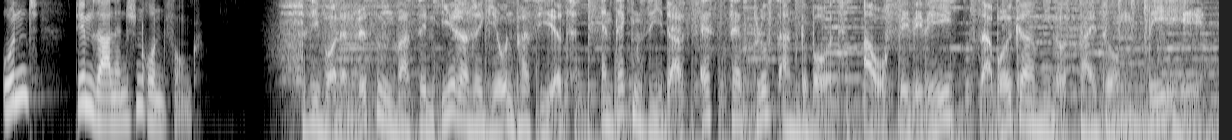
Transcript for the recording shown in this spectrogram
und dem Saarländischen Rundfunk. Sie wollen wissen, was in Ihrer Region passiert? Entdecken Sie das SZ Plus Angebot auf www.saarbrücker-zeitung.de.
